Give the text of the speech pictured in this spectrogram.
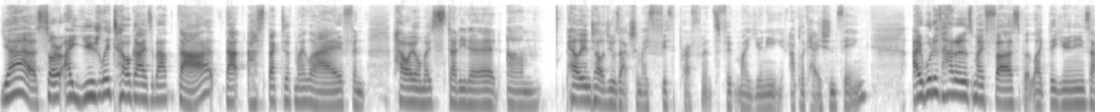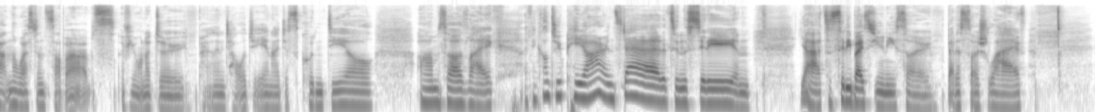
yeah, so I usually tell guys about that, that aspect of my life and how I almost studied it. Um, paleontology was actually my fifth preference for my uni application thing. I would have had it as my first, but like the uni's out in the western suburbs if you want to do paleontology, and I just couldn't deal. Um, so I was like, I think I'll do PR instead. It's in the city, and yeah, it's a city based uni, so better social life.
